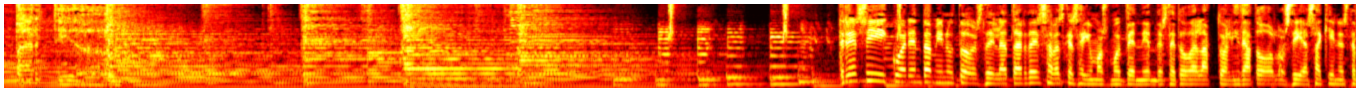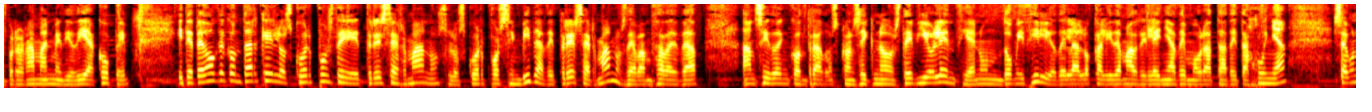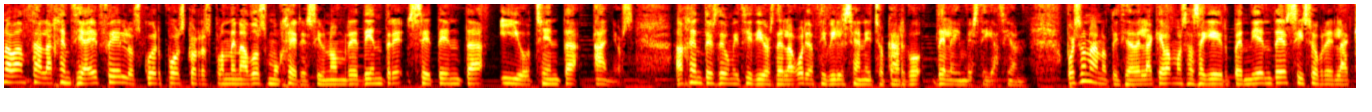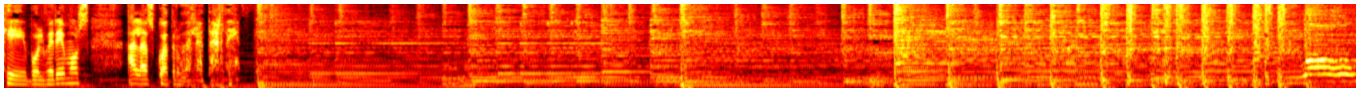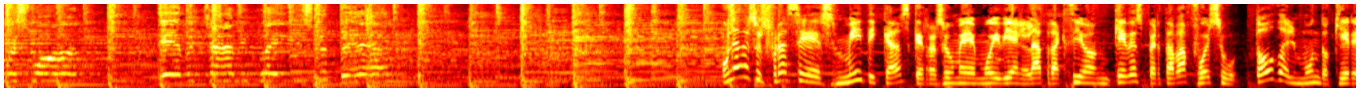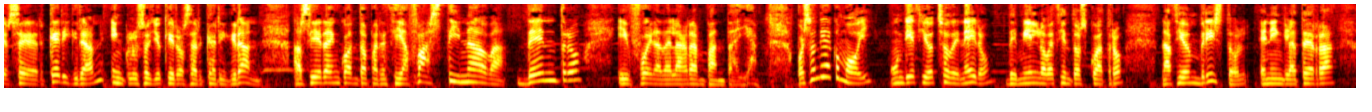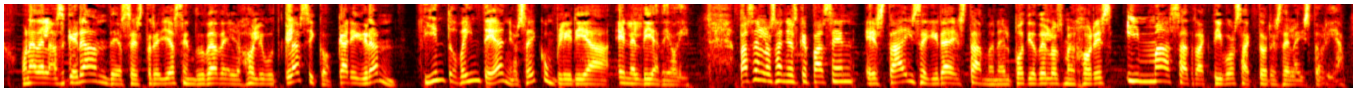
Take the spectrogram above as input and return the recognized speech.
3 y 40 minutos de la tarde. Sabes que seguimos muy pendientes de toda la actualidad todos los días aquí en este programa en Mediodía Cope. Y te tengo que contar que los cuerpos de tres hermanos, los cuerpos sin vida de tres hermanos de avanzada edad, han sido encontrados con signos de violencia en un domicilio de la localidad madrileña de Morata de Tajuña. Según avanza la agencia EFE, los cuerpos corresponden a dos mujeres y un hombre de entre 70 y 80 años. Agentes de homicidios de la Guardia Civil se han hecho cargo de la investigación. Pues una noticia de la que vamos a seguir pendientes y sobre la que volveremos a las 4 de la tarde. Frases míticas que resume muy bien la atracción que despertaba fue su todo el mundo quiere ser Cary Grant, incluso yo quiero ser Cary Grant. Así era en cuanto aparecía, fascinaba dentro y fuera de la gran pantalla. Pues un día como hoy, un 18 de enero de 1904, nació en Bristol, en Inglaterra, una de las grandes estrellas sin duda del Hollywood clásico, Cary Grant. 120 años, ¿eh? Cumpliría en el día de hoy. Pasen los años que pasen, está y seguirá estando en el podio de los mejores y más atractivos actores de la historia.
